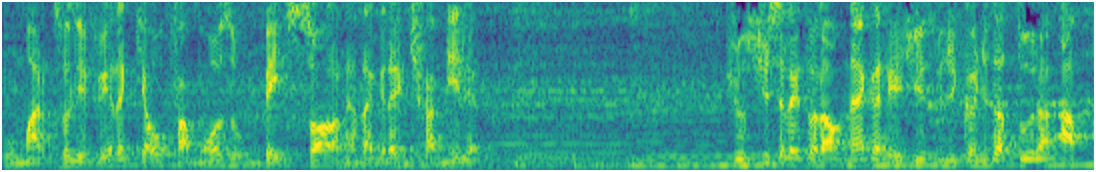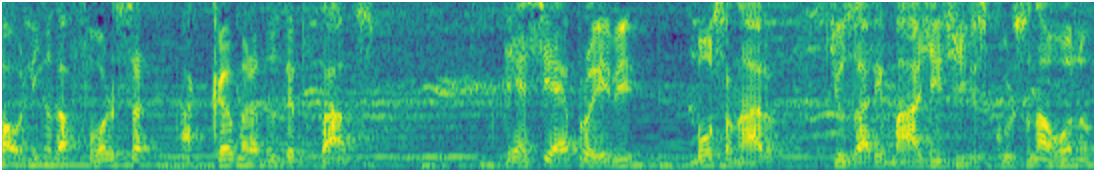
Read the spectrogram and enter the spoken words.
O Marcos Oliveira, que é o famoso beisola né, da grande família. Justiça Eleitoral nega registro de candidatura a Paulinho da Força à Câmara dos Deputados. TSE proíbe Bolsonaro de usar imagens de discurso na ONU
